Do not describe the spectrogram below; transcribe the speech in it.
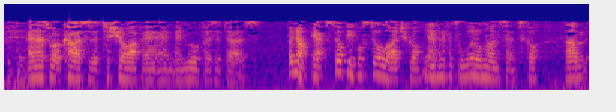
and that's what causes it to show off and, and, and move as it does. But no, yeah, still people, still logical, Yeah. even if it's a little nonsensical. Um,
